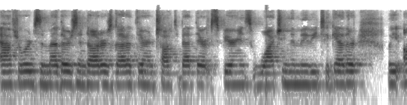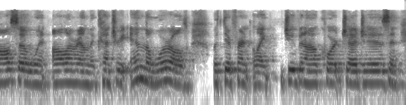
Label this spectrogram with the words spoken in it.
Afterwards, the mothers and daughters got up there and talked about their experience watching the movie together. We also went all around the country and the world with different like juvenile court judges and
